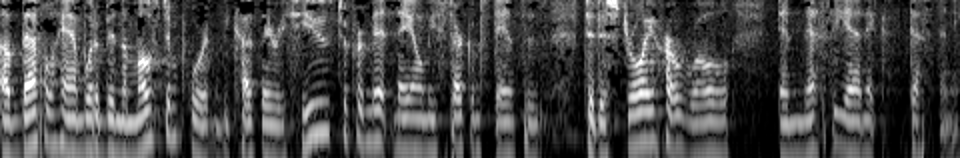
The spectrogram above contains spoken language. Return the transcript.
of Bethlehem would have been the most important because they refused to permit Naomi's circumstances to destroy her role in messianic destiny.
